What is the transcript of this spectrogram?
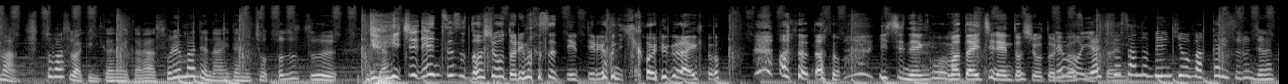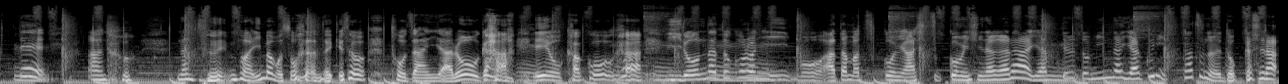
まあすっ飛ばすわけにいかないからそれまでの間にちょっとずつ 1年ずつ年を取りますって言ってるように聞こえるぐらいの あなたの1年後また1年年を取でりますもみたいなさんの勉強ばっかりするんじゃなくて、あのなんていうのまあ今もそうなんだけど 登山やろうが、絵を描こうが、うん。いろんなところにもう頭突っ込み足突っ込みしながらやってるとみんな役に立つのよどっかしら。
